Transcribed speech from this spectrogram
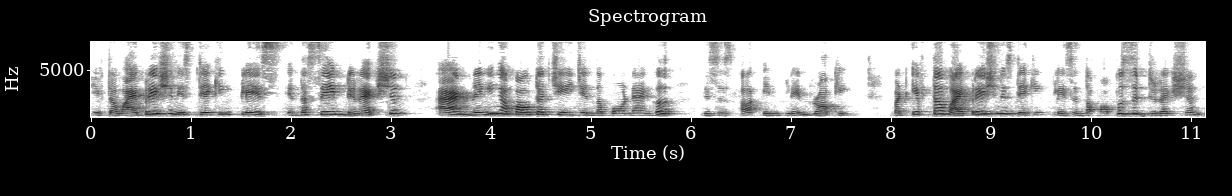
if the vibration is taking place in the same direction and bringing about a change in the bond angle, this is a in-plane rocking. But if the vibration is taking place in the opposite direction,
